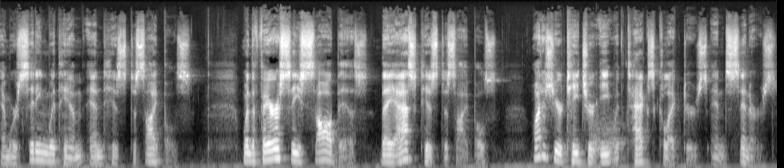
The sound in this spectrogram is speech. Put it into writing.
and were sitting with him and his disciples. When the Pharisees saw this, they asked his disciples, Why does your teacher eat with tax collectors and sinners?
